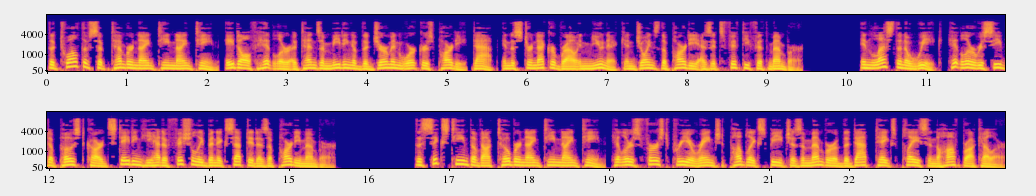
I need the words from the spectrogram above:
12 September 1919, Adolf Hitler attends a meeting of the German Workers' Party in the Sterneckerbrau in Munich and joins the party as its 55th member. In less than a week, Hitler received a postcard stating he had officially been accepted as a party member. 16 October 1919, Hitler's first pre-arranged public speech as a member of the DAP takes place in the Hofbräukeller.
